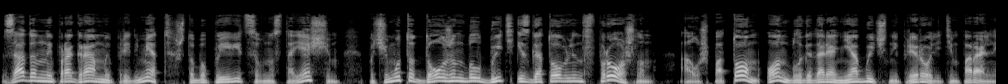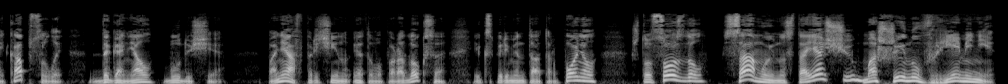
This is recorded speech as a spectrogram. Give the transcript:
Заданный программой предмет, чтобы появиться в настоящем, почему-то должен был быть изготовлен в прошлом, а уж потом он, благодаря необычной природе темпоральной капсулы, догонял будущее. Поняв причину этого парадокса, экспериментатор понял, что создал самую настоящую машину времени.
